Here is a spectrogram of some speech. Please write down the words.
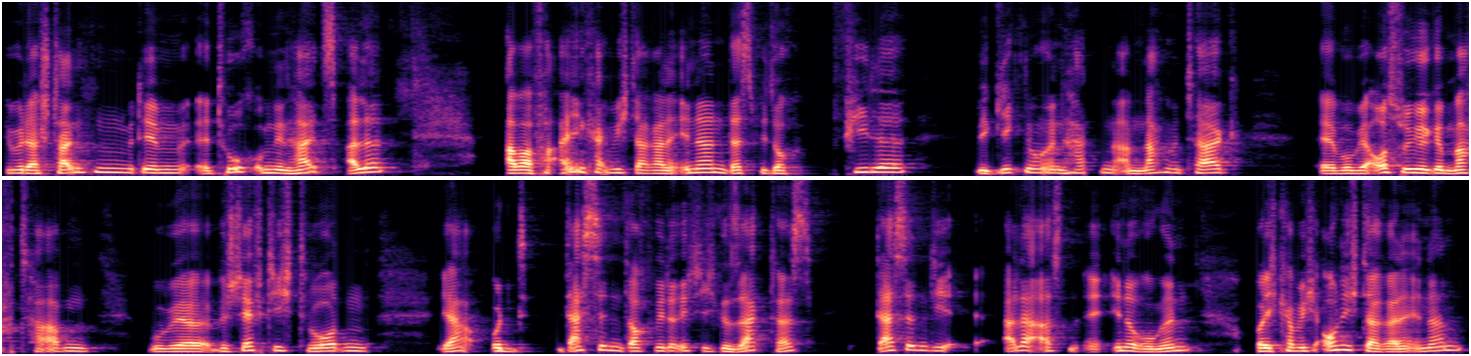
wie wir da standen mit dem äh, Tuch um den Hals, alle. Aber vor allem kann ich mich daran erinnern, dass wir doch viele Begegnungen hatten am Nachmittag, äh, wo wir Ausflüge gemacht haben, wo wir beschäftigt wurden. Ja, und das sind doch, wie du richtig gesagt hast, das sind die allerersten Erinnerungen. Und ich kann mich auch nicht daran erinnern,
